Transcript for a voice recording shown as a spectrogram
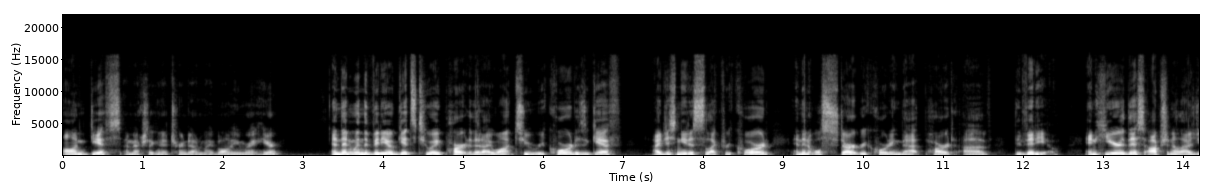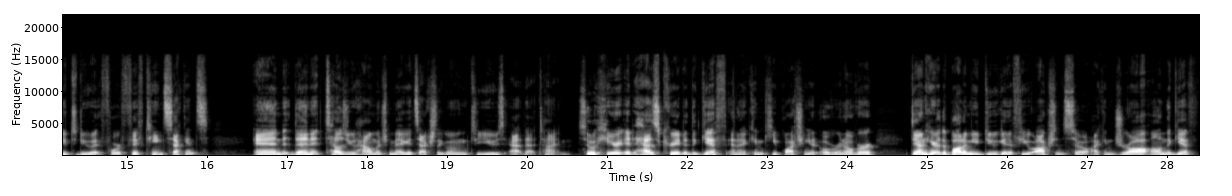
on GIFs, I'm actually going to turn down my volume right here. And then when the video gets to a part that I want to record as a GIF, I just need to select record and then it will start recording that part of the video. And here, this option allows you to do it for 15 seconds and then it tells you how much meg it's actually going to use at that time. So here it has created the GIF and I can keep watching it over and over. Down here at the bottom, you do get a few options. So I can draw on the GIF,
